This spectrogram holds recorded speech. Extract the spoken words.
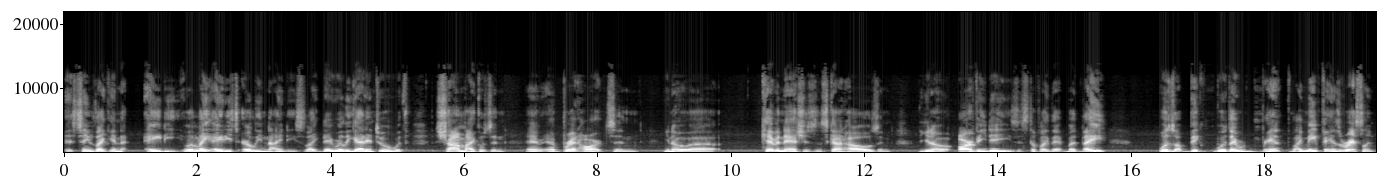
It seems like in the 80s, well, late 80s, early 90s. Like they really got into it with Shawn Michaels and, and uh, Bret Hart's and, you know, uh, Kevin Nash's and Scott Hall's and, you know, RVD's and stuff like that. But they was a big, well, they were like me, fans of wrestling.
